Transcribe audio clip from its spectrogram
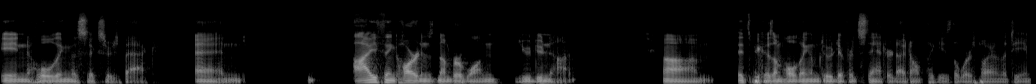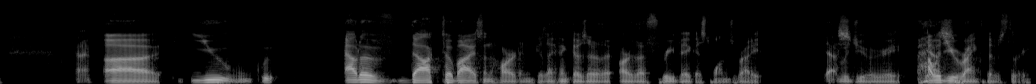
in holding the Sixers back, and I think Harden's number one. You do not. Um, it's because I'm holding him to a different standard. I don't think he's the worst player on the team. Okay. Uh, you out of Doc, Tobias, and Harden, because I think those are the are the three biggest ones, right? Yes. Would you agree? How would you rank those three?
